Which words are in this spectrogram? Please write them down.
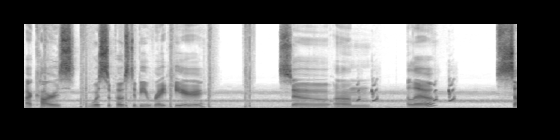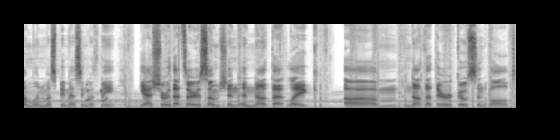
Our cars was supposed to be right here. So, um, hello? Someone must be messing with me. Yeah, sure, that's our assumption, and not that, like, um, not that there are ghosts involved.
